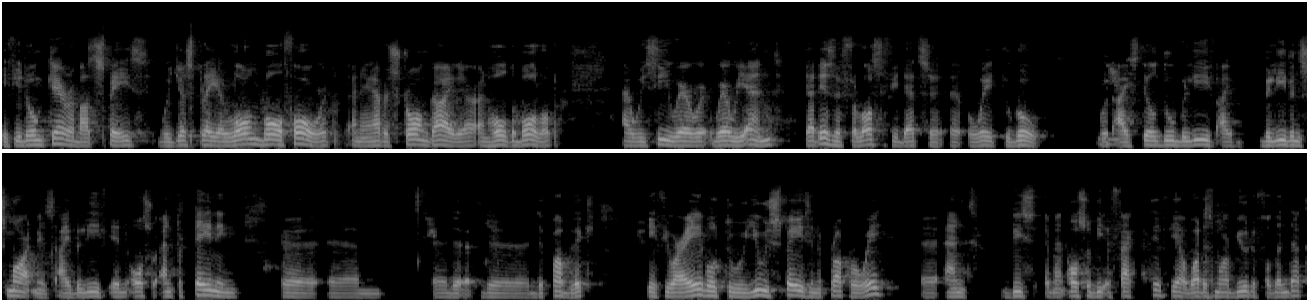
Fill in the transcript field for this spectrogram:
if you don't care about space, we just play a long ball forward and I have a strong guy there and hold the ball up, and we see where where we end. That is a philosophy. That's a, a way to go. But I still do believe. I believe in smartness. I believe in also entertaining uh, um, uh, the the the public. If you are able to use space in a proper way uh, and be and also be effective, yeah, what is more beautiful than that?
